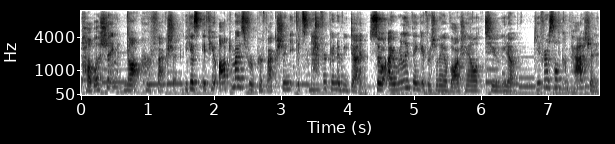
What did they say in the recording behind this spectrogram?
publishing, not perfection. Because if you optimize for perfection, it's never gonna be done. So I really think if you're starting a vlog channel to, you know, give yourself compassion,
